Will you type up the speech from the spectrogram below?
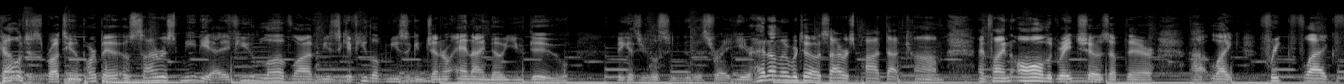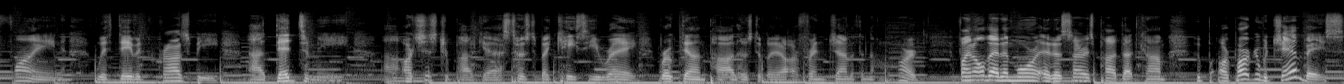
Discologist is brought to you in part by Osiris Media. If you love live music, if you love music in general, and I know you do, because you're listening to this right here, head on over to osirispod.com and find all the great shows up there, uh, like Freak Flag Flying with David Crosby, uh, Dead to Me, uh, our sister podcast hosted by Casey Rea, Broke Down Pod hosted by our friend Jonathan Hart. Find all that and more at osirispod.com, who are partnered with Jambase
